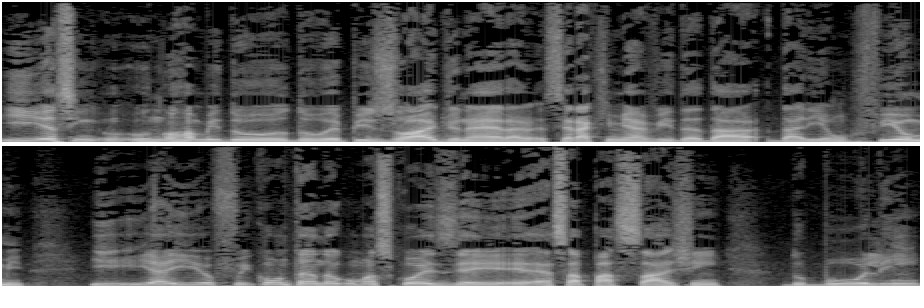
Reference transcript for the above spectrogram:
E assim, o nome do, do episódio, né, era Será que minha vida da, daria um filme? E, e, aí eu fui contando algumas coisas. E aí, essa passagem do bullying,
